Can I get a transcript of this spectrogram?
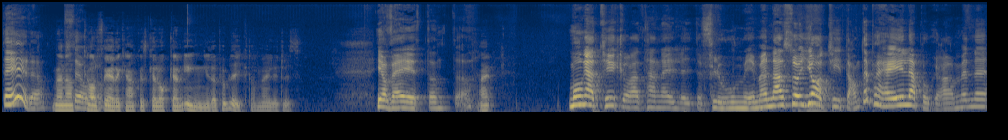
Det är det. Men att det. Fredrik kanske ska locka en yngre publik då möjligtvis? Jag vet inte. Nej. Många tycker att han är lite flummig men alltså jag tittar inte på hela programmen. Eh,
